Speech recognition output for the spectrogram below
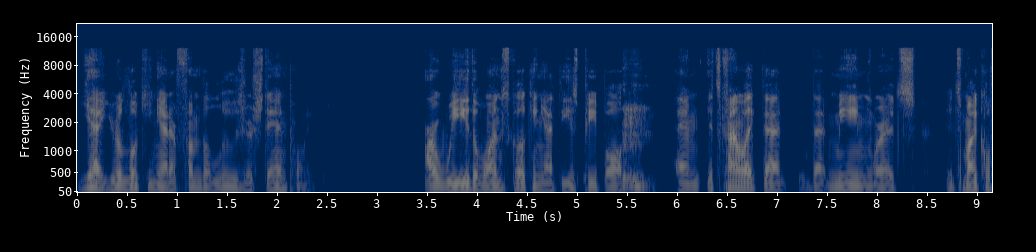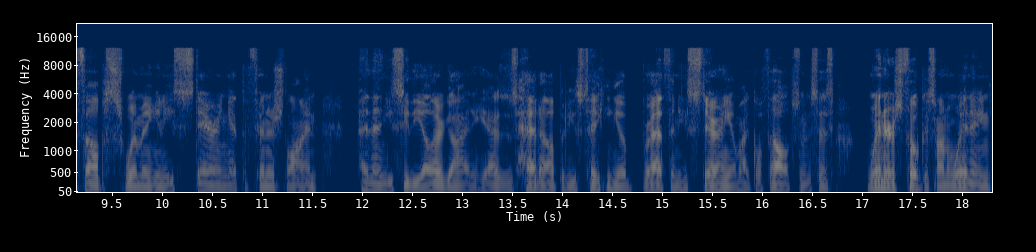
Yeah you're looking at it from the loser standpoint. Are we the ones looking at these people? And it's kind of like that that meme where it's it's michael phelps swimming and he's staring at the finish line. And then you see the other guy and he has his head up and he's taking a breath and he's staring at michael phelps and it says winners focus on winning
